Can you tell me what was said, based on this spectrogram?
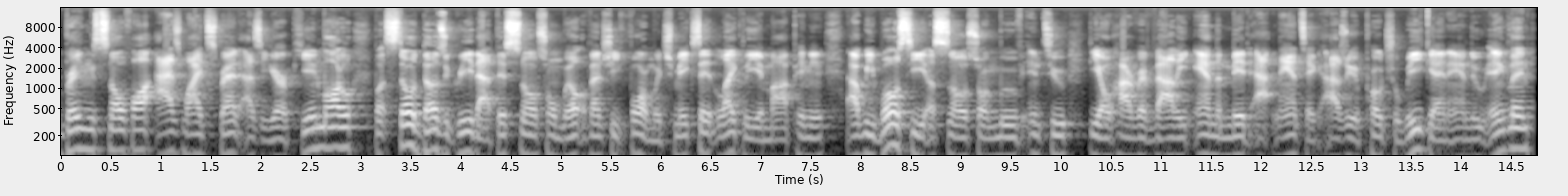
bring snowfall as widespread as a European model, but still does agree that this snowstorm will eventually form, which makes it likely, in my opinion, that we will see a snowstorm move into the Ohio River Valley and the mid-Atlantic as we approach the weekend. And New England,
